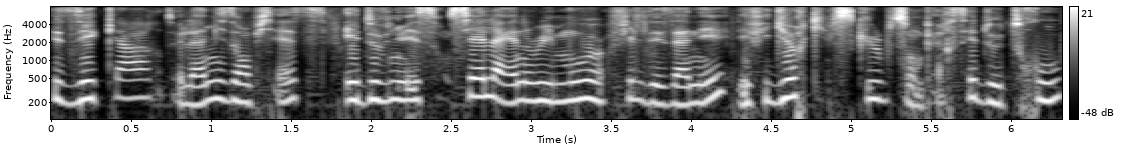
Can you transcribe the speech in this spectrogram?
des écarts, de la mise en pièces est devenue essentielle à Henry Moore au fil des années. Les figures qu'il sculpte sont percées de trous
